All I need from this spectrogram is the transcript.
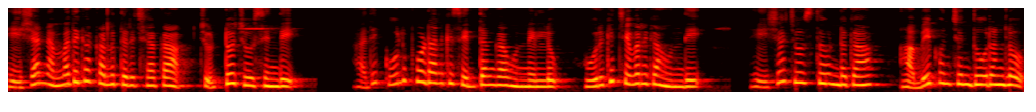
ఈషా నెమ్మదిగా కళ్ళు తెరిచాక చుట్టూ చూసింది. అది కూలిపోవడానికి సిద్ధంగా ఉన్నిల్లు ఊరికి చివరిగా ఉంది. ఈషా చూస్తూ ఉండగా అభి కొంచెం దూరంలో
